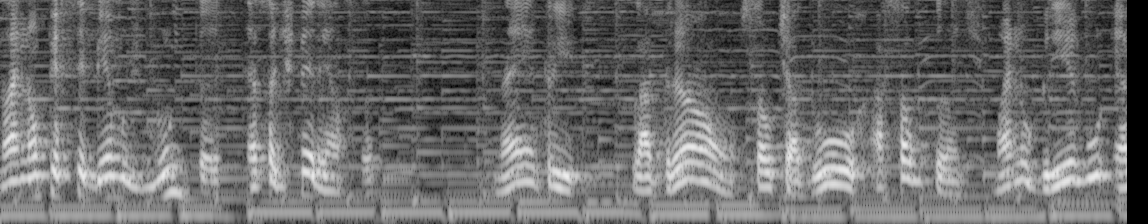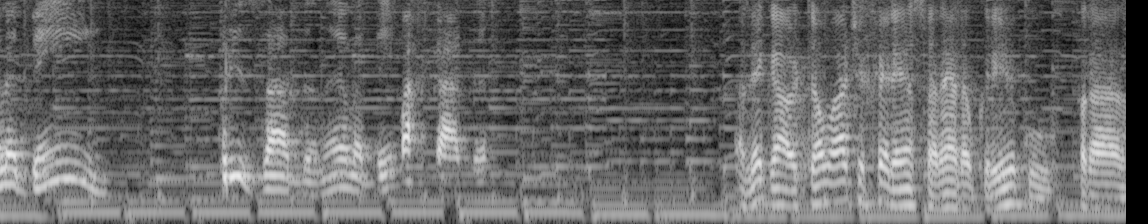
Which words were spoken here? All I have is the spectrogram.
nós não percebemos muita essa diferença né, entre ladrão, salteador, assaltante. Mas no grego ela é bem frisada, né? ela é bem marcada. É legal, então há diferença né, no grego para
